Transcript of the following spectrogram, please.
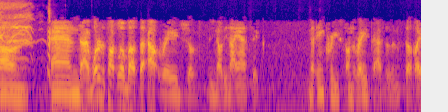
Um, and I wanted to talk a little about the outrage of you know the Niantic, the increase on the raid passes and stuff. I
